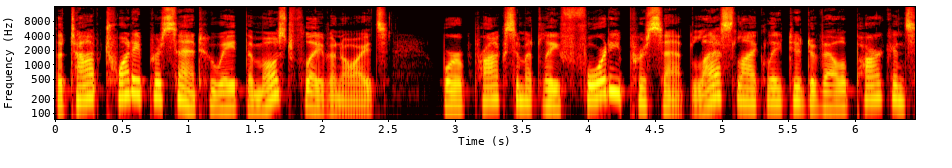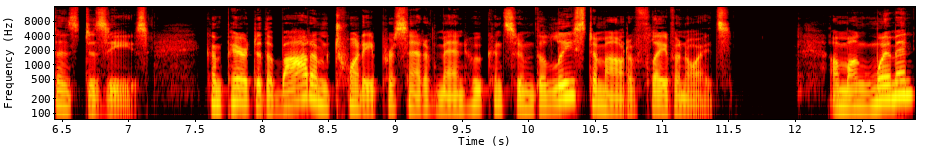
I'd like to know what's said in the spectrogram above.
the top 20% who ate the most flavonoids were approximately 40% less likely to develop Parkinson's disease compared to the bottom 20% of men who consumed the least amount of flavonoids. Among women,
